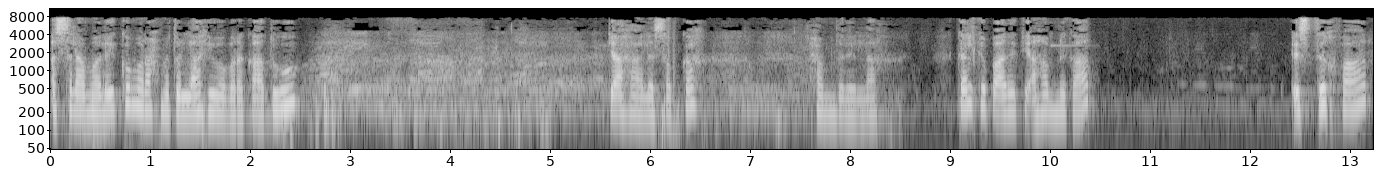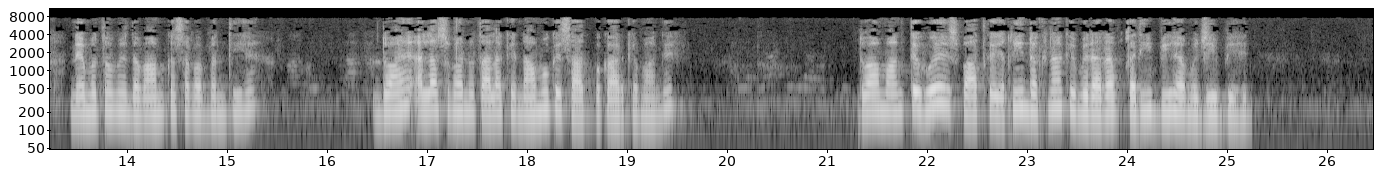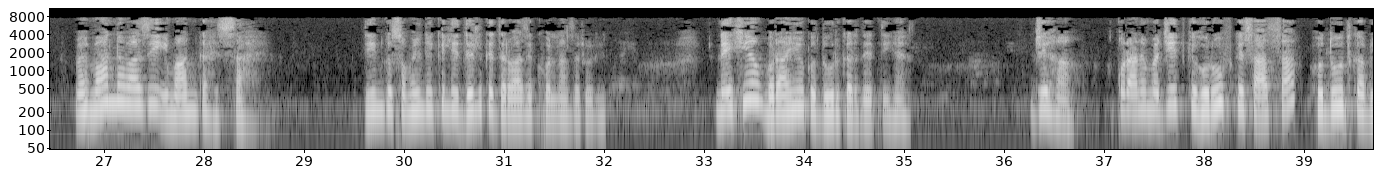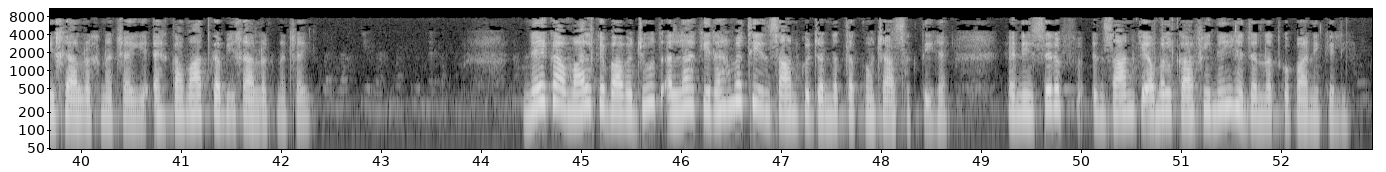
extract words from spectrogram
السلام علیکم و رحمۃ اللہ وبرکاتہ۔ کیا حال ہے سب کا؟ الحمد للہ کل کے پارے کی اہم نکات استغفار، نعمتوں میں دوام کا سبب بنتی ہے۔ دعائیں اللہ سبحان تعالیٰ کے ناموں کے ساتھ پکار کے مانگے۔ دعا مانگتے ہوئے اس بات کا یقین رکھنا کہ میرا رب قریب بھی ہے، مجیب بھی ہے۔ مہمان نوازی ایمان کا حصہ ہے۔ دین کو سمجھنے کے لیے دل کے دروازے کھولنا ضروری نیکیاں برائیوں کو دور کر دیتی ہیں۔ جی ہاں قرآن مجید کے حروف کے ساتھ ساتھ حدود کا بھی خیال رکھنا چاہیے، احکامات کا بھی خیال رکھنا چاہیے۔ نیک امال کے باوجود اللہ کی رحمت ہی انسان کو جنت تک پہنچا سکتی ہے۔ یعنی صرف انسان کے عمل کافی نہیں ہے جنت کو پانے کے لیے۔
